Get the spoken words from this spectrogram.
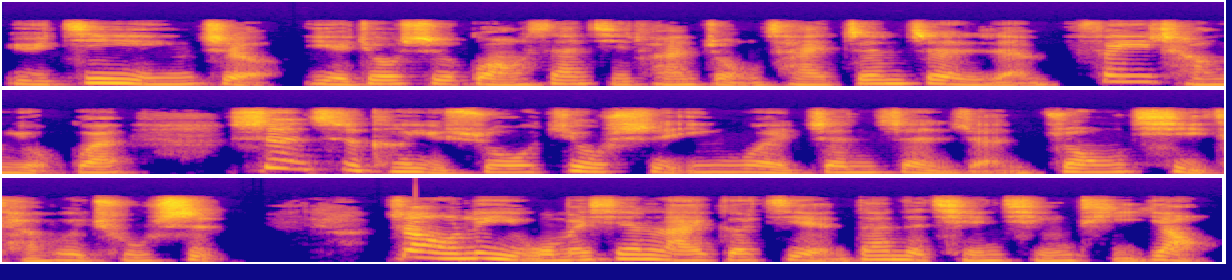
与经营者，也就是广三集团总裁曾正人非常有关，甚至可以说，就是因为曾正人中气才会出事。照例，我们先来个简单的前情提要。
